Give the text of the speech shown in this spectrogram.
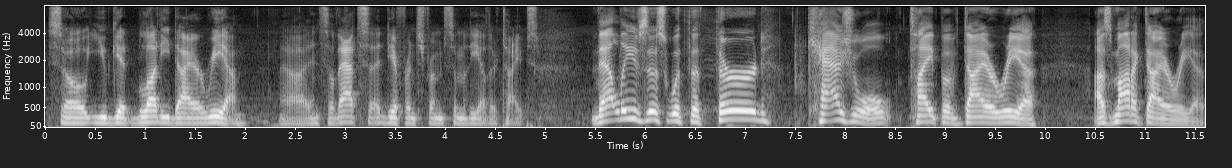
so you get bloody diarrhea. Uh, and so that's a difference from some of the other types. That leaves us with the third casual type of diarrhea, osmotic diarrhea.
